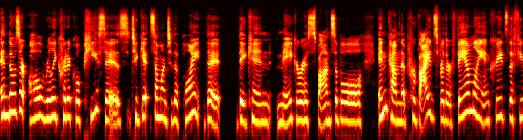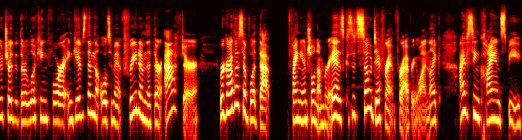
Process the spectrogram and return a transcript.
And those are all really critical pieces to get someone to the point that they can make a responsible income that provides for their family and creates the future that they're looking for and gives them the ultimate freedom that they're after, regardless of what that financial number is, because it's so different for everyone. Like, I've seen clients be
